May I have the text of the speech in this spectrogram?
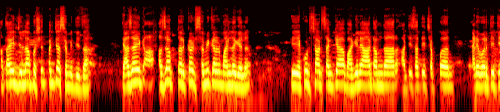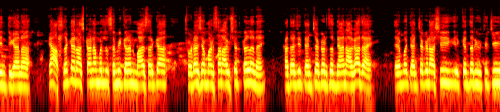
आता येईल जिल्हा परिषद पंचायत समितीचा. त्याचं एक अजब तरकट समीकरण मांडलं गेलं की एकोणसाठ संख्या भागिले आठ आमदार आठीसाती छप्पन आणि वरती तीन तिघांना. हे असलं काय राजकारणामधलं समीकरण माझ्यासारख्या छोट्याशा माणसाला आयुष्यात कळलं नाही. कदाचित त्यांच्याकडचं ज्ञान आघात आहे. त्यामुळे त्यांच्याकडे अशी एकंदर युतीची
